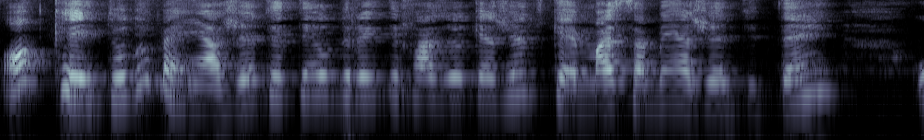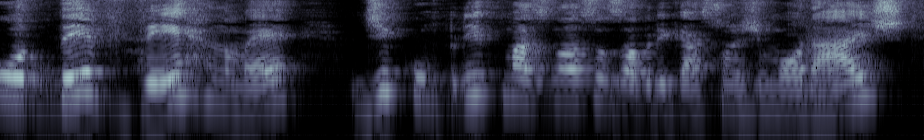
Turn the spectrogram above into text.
Ok, tudo bem, a gente tem o direito de fazer o que a gente quer, mas também a gente tem o dever, não é? De cumprir com as nossas obrigações morais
